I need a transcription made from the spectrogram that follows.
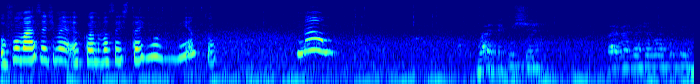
O fumacete é quando você está em movimento. Não. Vai, tem que encher. Vai, vai, vai, joga um pouquinho.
